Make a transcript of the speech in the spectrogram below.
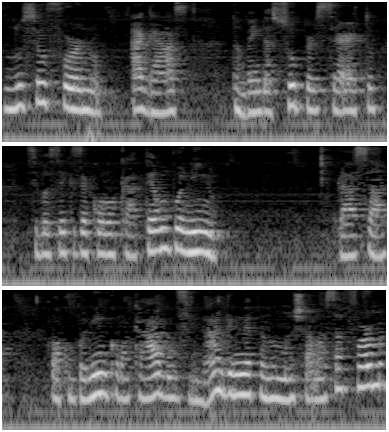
no seu forno a gás, também dá super certo. Se você quiser colocar até um paninho para assar, Coloca um paninho, coloca água, vinagre, né, para não manchar a nossa forma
